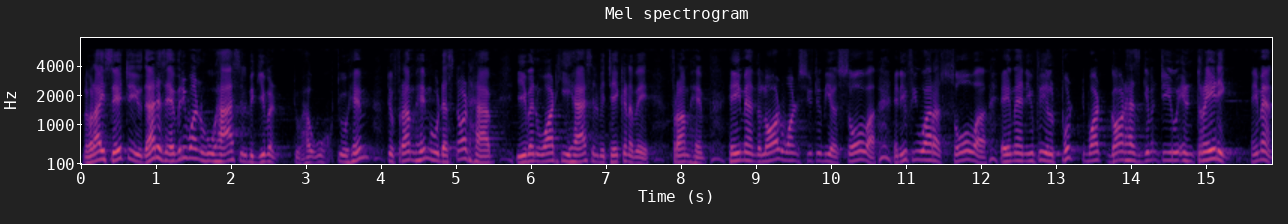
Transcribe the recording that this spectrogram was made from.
What I say to you, that is everyone who has will be given to, to him, to from him who does not have, even what he has will be taken away from him. Amen. The Lord wants you to be a sower. And if you are a sower, amen, if you will put what God has given to you in trading, amen.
